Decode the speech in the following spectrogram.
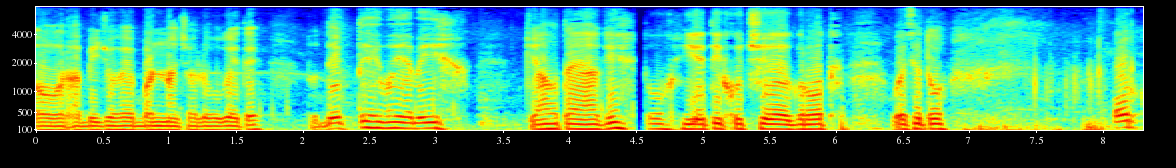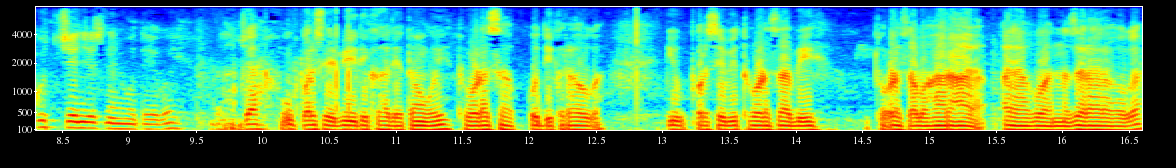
और अभी जो है बढ़ना चालू हो गए थे। तो देखते हैं भाई अभी क्या होता है आगे? तो ये थी कुछ ग्रोथ वैसे तो और कुछ चेंजेस नहीं होते भाई। ढांचा ऊपर से भी दिखा देता हूँ भाई। थोड़ा सा आपको दिख रहा होगा कि ऊपर से भी थोड़ा सा भी थोड़ा सा बाहर आया, हुआ नज़र आ रहा होगा।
